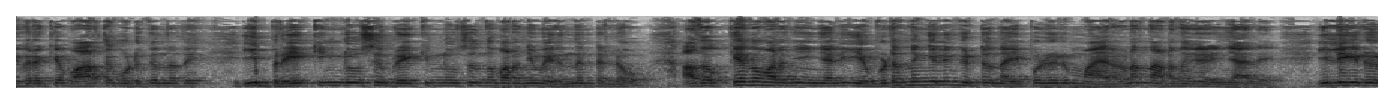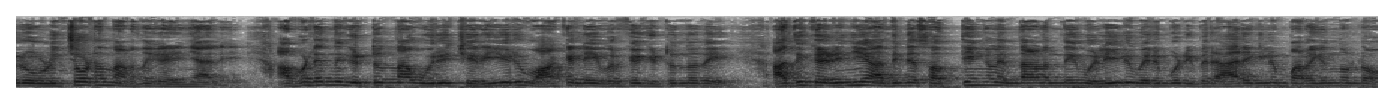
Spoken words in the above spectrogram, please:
ഇവരൊക്കെ വാർത്ത കൊടുക്കുന്നത്? ഈ ബ്രേക്കിംഗ് ന്യൂസ് ബ്രേക്കിംഗ് ന്യൂസ് എന്ന് പറഞ്ഞ് വരുന്നുണ്ടല്ലോ. അതൊക്കെ എന്ന് പറഞ്ഞു കഴിഞ്ഞാൽ എവിടെന്നെങ്കിലും കിട്ടുന്ന ഇപ്പോഴൊരു മരണം നടന്നു കഴിഞ്ഞാൽ ഇല്ലെങ്കിൽ ഒരു ഒളിച്ചോട്ടം നടന്നു കഴിഞ്ഞാൽ അവിടെ നിന്ന് കിട്ടുന്ന ഒരു ചെറിയൊരു വാക്കല്ലേ ഇവർക്ക് കിട്ടുന്നത്? അത് കഴിഞ്ഞ് അതിന്റെ സത്യങ്ങൾ എന്താണെന്ന് വെളിയിൽ വരുമ്പോൾ ഇവർ ആരെങ്കിലും പറയുന്നുണ്ടോ?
